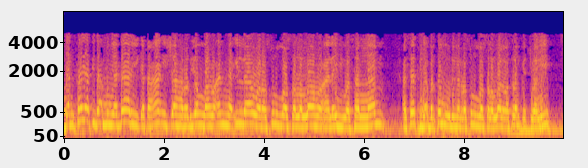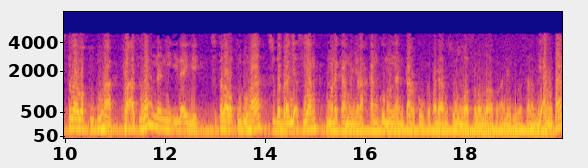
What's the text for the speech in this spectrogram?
Dan saya tidak menyadari kata Aisyah radhiyallahu anha illa wa Rasulullah sallallahu alaihi wasallam. Saya tidak bertemu dengan Rasulullah sallallahu alaihi wasallam kecuali setelah waktu duha. Fa aslamnani ilaihi setelah waktu duha sudah beranjak siang mereka menyerahkanku mengantarku kepada Rasulullah sallallahu alaihi wasallam diantar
